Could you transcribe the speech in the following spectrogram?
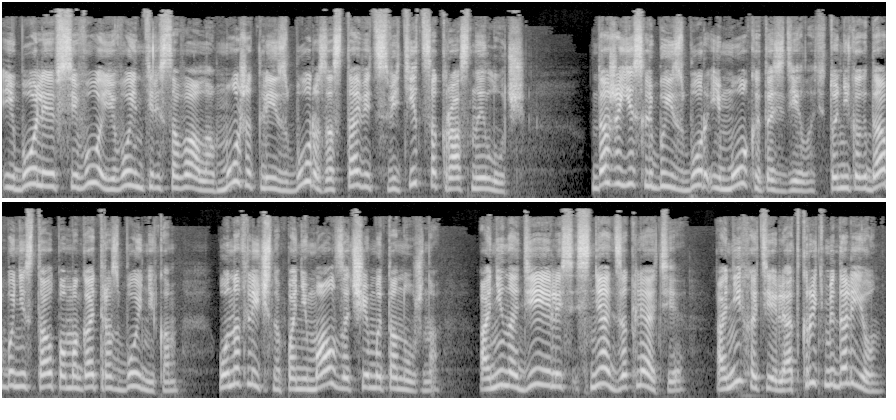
И более всего его интересовало, может ли Избор заставить светиться красный луч. Даже если бы Избор и мог это сделать, то никогда бы не стал помогать разбойникам. Он отлично понимал, зачем это нужно. Они надеялись снять заклятие. Они хотели открыть медальон.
